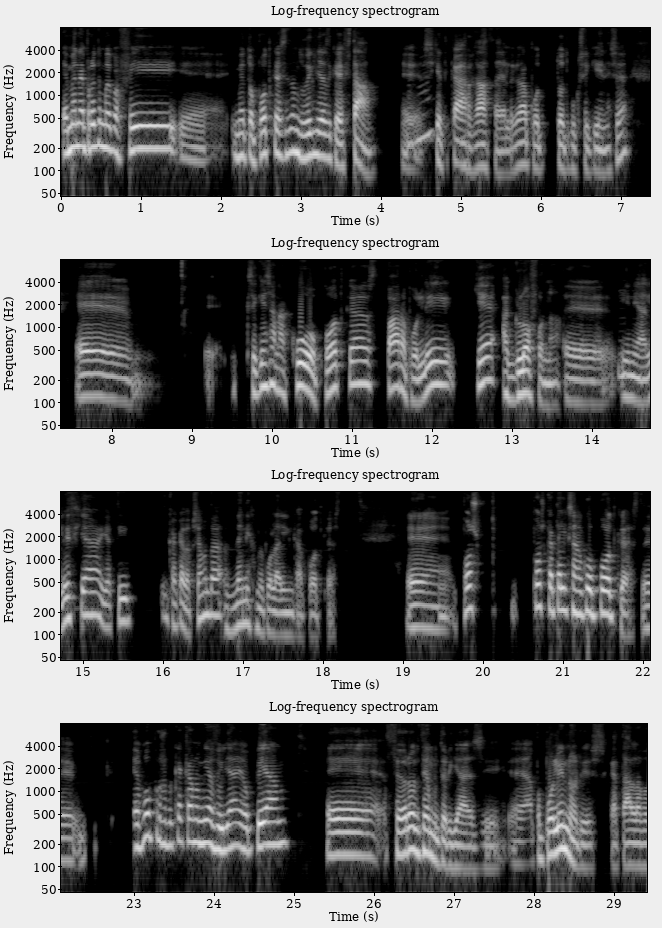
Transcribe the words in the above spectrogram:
Εμένα η πρώτη μου επαφή ε, με το podcast ήταν το 2017. Ε, σχετικά αργά θα έλεγα από τότε που ξεκίνησε. Ε, ε, ξεκίνησα να ακούω podcast πάρα πολύ και αγγλόφωνα. Ε, Είναι η αλήθεια, γιατί κακά τα ψέματα δεν είχαμε πολλά ελληνικά podcast. Ε, πώς, πώς κατέληξα να ακούω podcast; Ε, εγώ προσωπικά κάνω μια δουλειά η οποία ε, θεωρώ ότι δεν μου ταιριάζει. Ε, από πολύ νωρίς κατάλαβα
